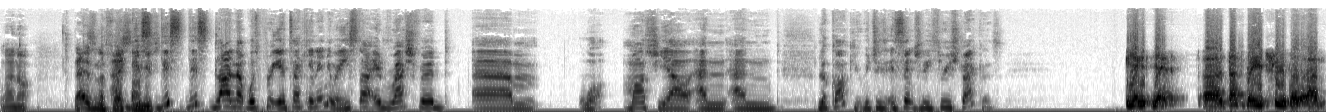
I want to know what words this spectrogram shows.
lineup. That isn't the first time this, we've. this this lineup was pretty attacking anyway. He started Rashford, um, what Martial and and Lukaku, which is essentially three strikers. Yeah, yeah, uh, that's very true. But um,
